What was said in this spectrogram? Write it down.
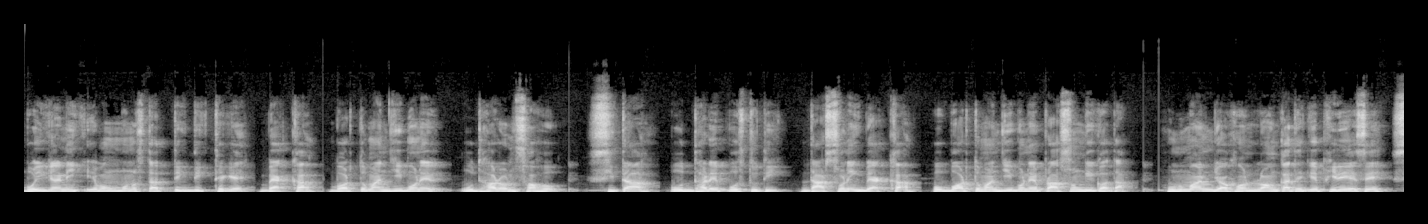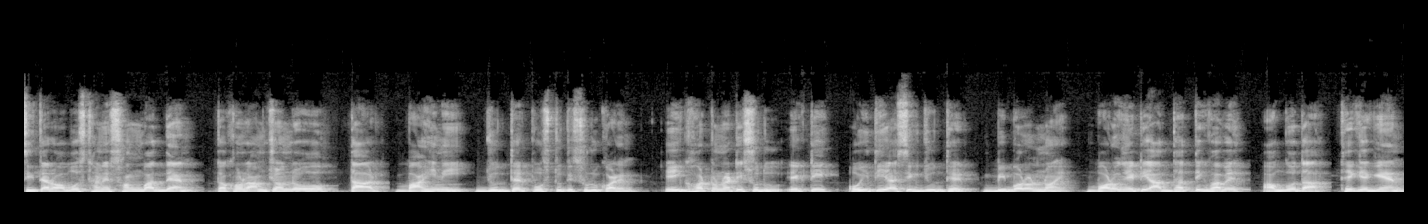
বৈজ্ঞানিক এবং মনস্তাত্ত্বিক দিক থেকে ব্যাখ্যা বর্তমান জীবনের উদাহরণ সহ সীতা উদ্ধারের প্রস্তুতি, দার্শনিক ব্যাখ্যা ও বর্তমান জীবনের প্রাসঙ্গিকতা। হনুমান যখন লঙ্কা থেকে ফিরে এসে সীতার অবস্থানের সংবাদ দেন, তখন রামচন্দ্র ও তার বাহিনী যুদ্ধের প্রস্তুতি শুরু করেন। এই ঘটনাটি শুধু একটি ঐতিহাসিক যুদ্ধের বিবরণ নয়, বরং এটি আধ্যাত্মিকভাবে অজ্ঞতা থেকে জ্ঞান,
